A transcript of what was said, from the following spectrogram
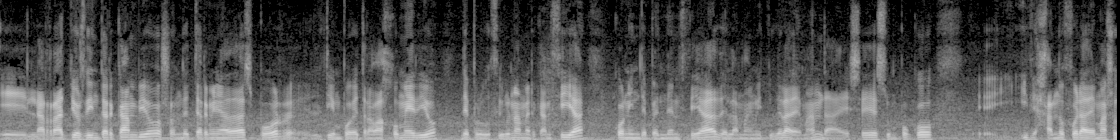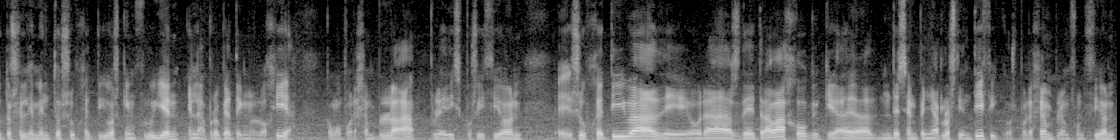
eh, las ratios de intercambio son determinadas por el tiempo de trabajo medio de producir una mercancía con independencia de la magnitud de la demanda. Ese es un poco eh, y dejando fuera además otros elementos subjetivos que influyen en la propia tecnología, como por ejemplo la predisposición eh, subjetiva de horas de trabajo que quieran desempeñar los científicos, por ejemplo, en función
